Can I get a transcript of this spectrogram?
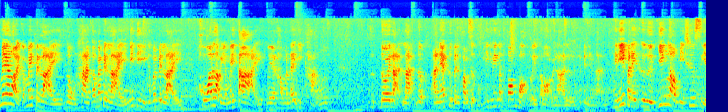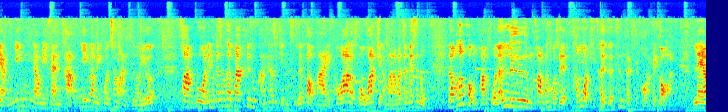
ไม่อร่อยก็ไม่เป็นไร หลงทางก็ไม่เป็นไร ไม่ดีก็ไม่เป็นไร เพราะว่าเรายังไม่ตายเรายังทำมันได้อีกครั้ง โดยหลายหลายอันนี้คือเป็นความรู้สึกของพี่ที่พี่ต้องต้องบอกตัวเองตลอดเวลาเลยให้เป็นอย่างนั้น ทีนี้ประเด็นคือยิ่งเรามีชื่อเสียง ยิ่งเรามีแฟนคลับ ยิ่งเรามีคนชอบอ่านหนังสือเราเยอะความกลัวนี่มันก็จะเพิ่มมากขึ้นทุกครั้งที่เราจะเขียนหนังสือเล่มต่อไป เพราะว่าเรากลัวว่าเขียนออกมาแล้วมันจะไม่สนุก เราก็ต้องข่มความกลัวแล้วลืมความประสบความสำเร็จทั้งหมดที่เคยเกิดขึ้นแต่ก่อนไปก่อน แล้ว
